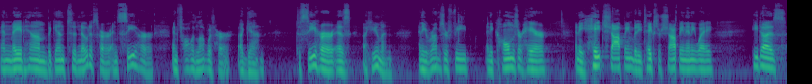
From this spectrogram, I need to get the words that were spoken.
and made him begin to notice her and see her and fall in love with her again, to see her as a human. And he rubs her feet and he combs her hair and he hates shopping, but he takes her shopping anyway. He does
